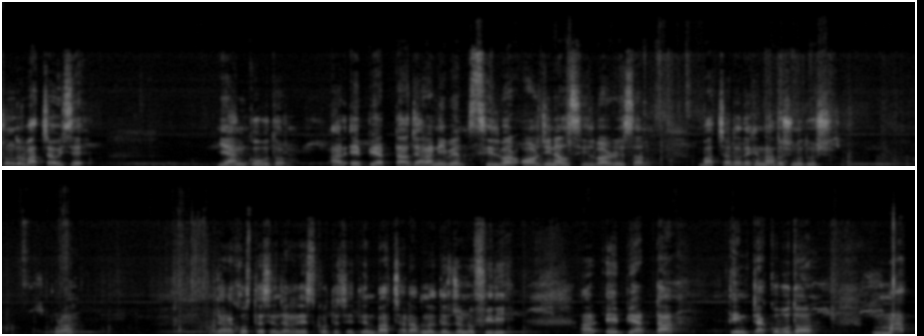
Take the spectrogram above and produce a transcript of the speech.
সুন্দর বাচ্চা হয়েছে ইয়াং কবুতর। আর এই পেয়ারটা যারা নেবেন সিলভার অরিজিনাল সিলভার রেসার বাচ্চাটা দেখেন নাদোষ নদোষ পুরা। যারা খুঁজতেছেন, যারা রেস করতে চাইতেন, বাচ্চাটা আপনাদের জন্য ফ্রি আর এই পেয়ারটা তিনটা কবুতর, মাত্র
